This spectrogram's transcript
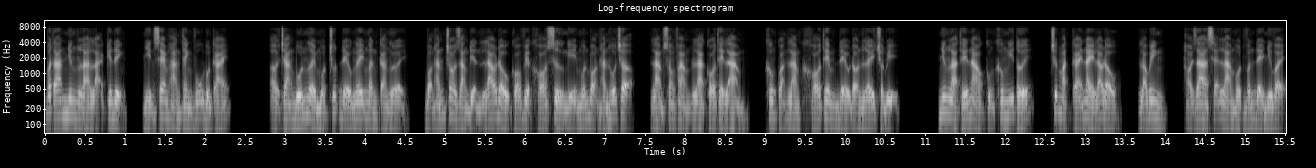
bất an nhưng là lại kiên định, nhìn xem hàn thanh vũ bốn cái. Ở trang bốn người một chút đều ngây ngẩn cả người, bọn hắn cho rằng điền lao đầu có việc khó xử nghĩ muốn bọn hắn hỗ trợ, làm song phạm là có thể làm, không quản làm khó thêm đều đón lấy chuẩn bị. Nhưng là thế nào cũng không nghĩ tới, trước mặt cái này lao đầu lao binh, hỏi ra sẽ là một vấn đề như vậy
